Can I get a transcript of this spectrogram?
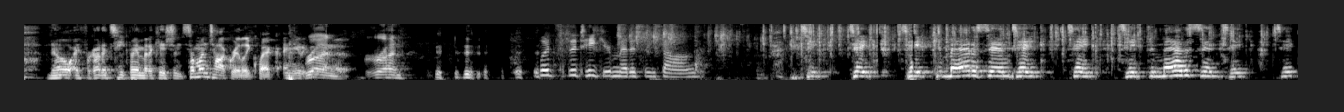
no, I forgot to take my medication. Someone talk really quick. I need to run, run. What's the take your medicine song? Take, take, take your medicine. Take, take, take your medicine. Take, take.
